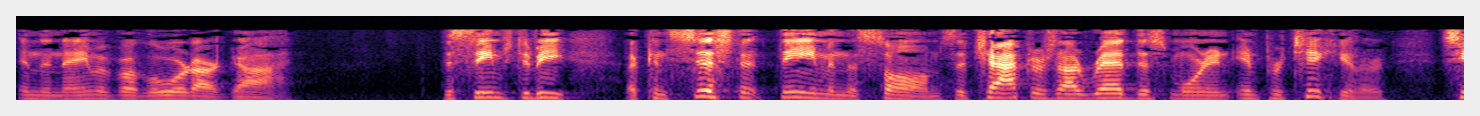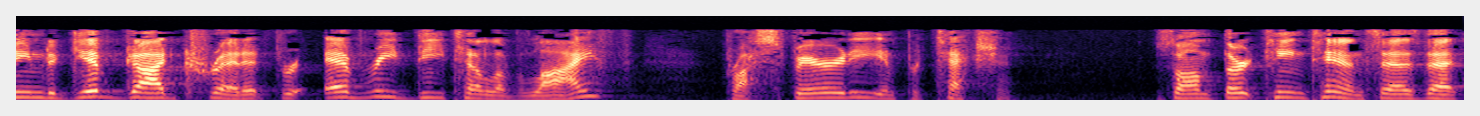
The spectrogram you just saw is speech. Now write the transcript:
in the name of our Lord our God. This seems to be a consistent theme in the Psalms. The chapters I read this morning in particular seem to give God credit for every detail of life, prosperity, and protection. Psalm 13:10 says that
